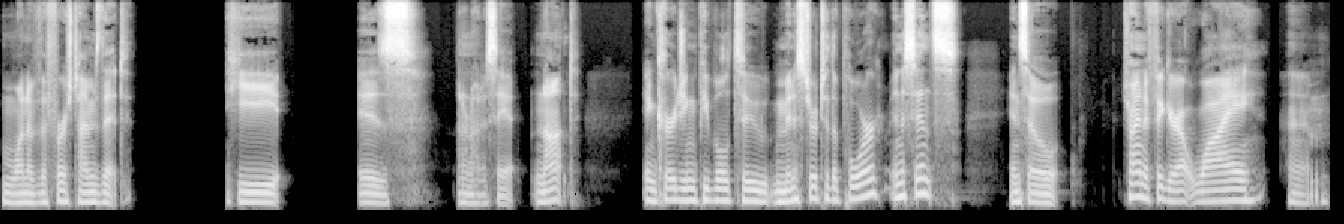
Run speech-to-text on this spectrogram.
one of the first times that he is i don't know how to say it not encouraging people to minister to the poor in a sense. And so trying to figure out why um,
